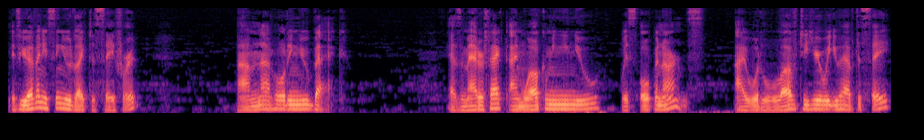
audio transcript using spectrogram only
If you have anything you would like to say for it, I'm not holding you back. As a matter of fact, I'm welcoming you with open arms. I would love to hear what you have to say,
